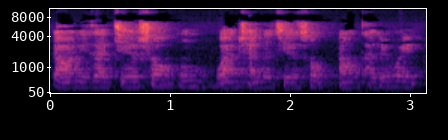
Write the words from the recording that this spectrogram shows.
然后你再接受，嗯完全的接受，然后它就会，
